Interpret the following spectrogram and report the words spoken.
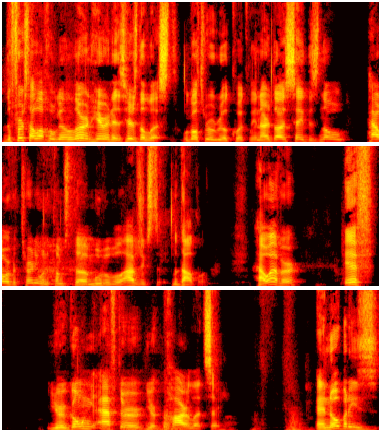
the first halacha we're going to learn, here it is. Here's the list. We'll go through it real quickly. And our does say there's no power of attorney when it comes to movable objects, metaltalin. However, if you're going after your car, let's say, and nobody's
